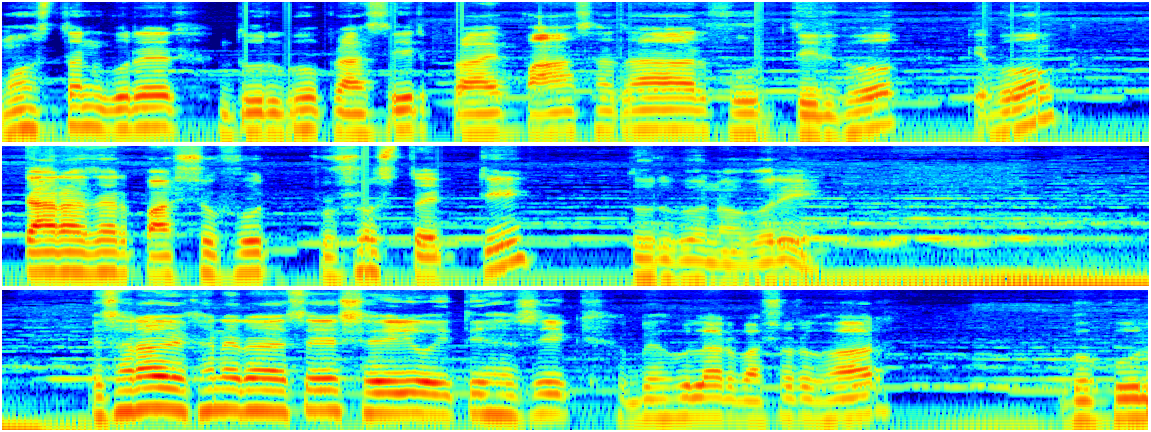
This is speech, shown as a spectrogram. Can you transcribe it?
মহস্তানগড়ের দুর্গ প্রাচীর প্রায় পাঁচ হাজার ফুট দীর্ঘ এবং চার হাজার পাঁচশো ফুট প্রশস্ত একটি দুর্গ নগরী। এছাড়াও এখানে রয়েছে সেই ঐতিহাসিক বেহুলার বাসর ঘর গোকুল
